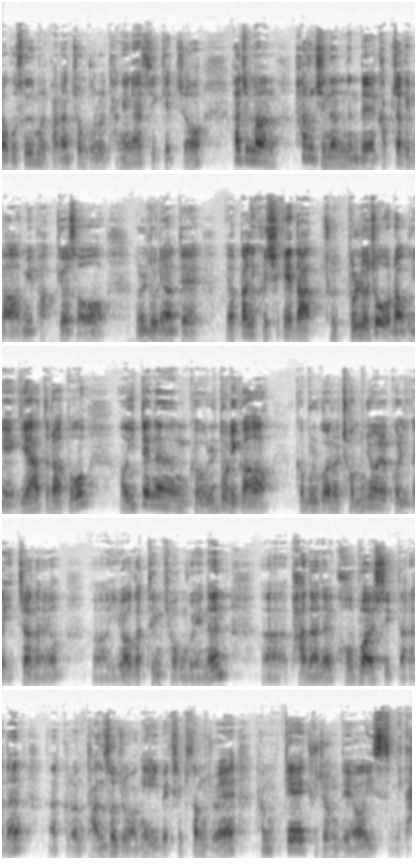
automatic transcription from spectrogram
라고 소유물 반환 청구를 당연히 할 수 있겠죠. 하지만 하루 지났는데 갑자기 마음이 바뀌어서 을돌이한테 야, 빨리 그 시계 나 돌려줘 라고 얘기하더라도 어, 이때는 그 을돌이가 그 물건을 점유할 권리가 있잖아요. 어, 이와 같은 경우에는 어, 반환을 거부할 수 있다라는 어, 그런 단서 조항이 213조에 함께 규정되어 있습니다.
